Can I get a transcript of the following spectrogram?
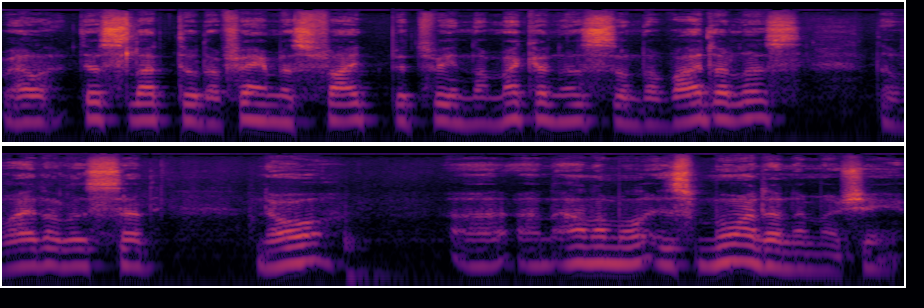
Well, this led to the famous fight between the mechanists and the vitalists. The vitalists said, no, uh, an animal is more than a machine.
